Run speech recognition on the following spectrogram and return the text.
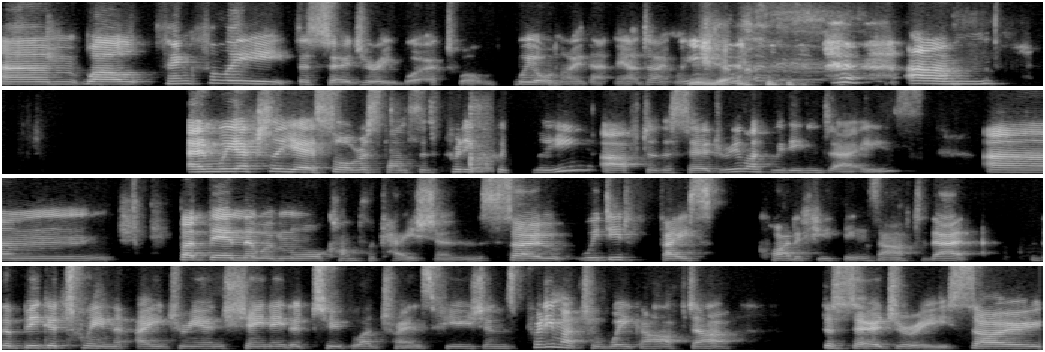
Um, well, thankfully, the surgery worked. Well, we all know that now, don't we? Yeah. um, and we actually, yeah, saw responses pretty quickly after the surgery, like within days. Um, but then there were more complications. So we did face quite a few things after that. The bigger twin, Adrian, she needed two blood transfusions pretty much a week after the surgery. So,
